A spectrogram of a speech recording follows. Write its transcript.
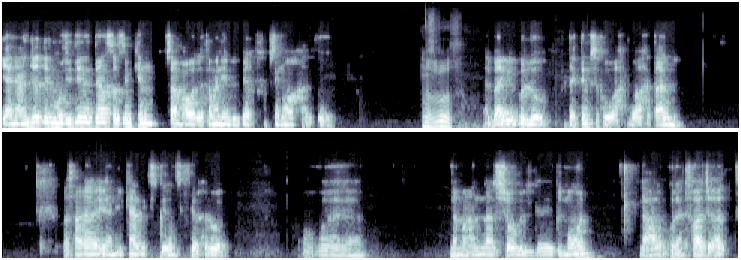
يعني عن جد الموجودين ال dancers يمكن سبعة ولا ثمانية من بين 50 واحد. مظبوط. الباقي كله بدك تمسكه واحد واحد تعلمه. بس أنا يعني كانت experience كثير حلوة. و لما عملنا ال show بالمول العالم كلها تفاجأت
